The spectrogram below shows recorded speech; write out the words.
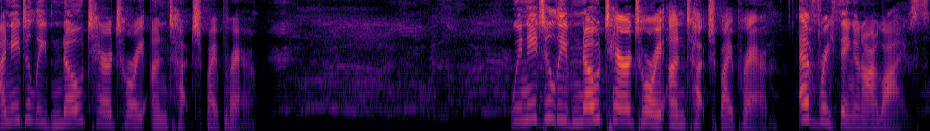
I need to leave no territory untouched by prayer. We need to leave no territory untouched by prayer, everything in our lives.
